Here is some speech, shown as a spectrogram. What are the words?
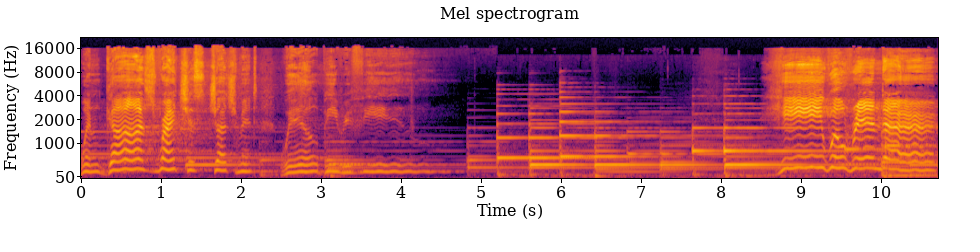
When God's righteous judgment will be revealed, He will render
